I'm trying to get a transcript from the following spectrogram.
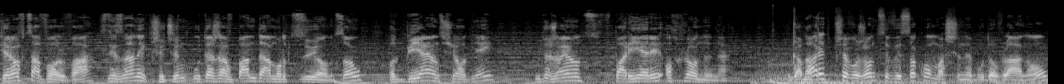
Kierowca Volva z nieznanych przyczyn uderza w bandę amortyzującą, odbijając się od niej, uderzając w bariery ochronne. Gabaryt przewożący wysoką maszynę budowlaną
